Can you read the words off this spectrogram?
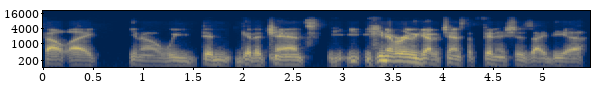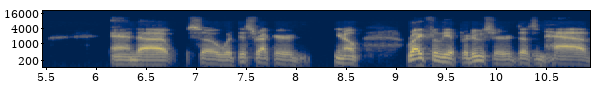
felt like, you know, we didn't get a chance. He, he never really got a chance to finish his idea. And uh, so with this record, you know, rightfully a producer doesn't have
